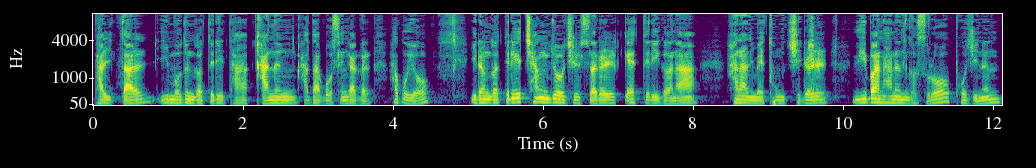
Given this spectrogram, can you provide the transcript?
발달 이 모든 것들이 다 가능하다고 생각을 하고요. 이런 것들이 창조 질서를 깨뜨리거나 하나님의 통치를 위반하는 것으로 보지는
